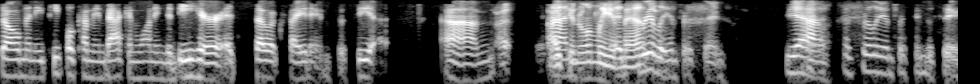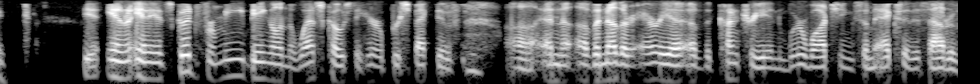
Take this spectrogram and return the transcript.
so many people coming back and wanting to be here. It's so exciting to see it. Um, I, I can only it's imagine. It's really interesting. Yeah, yeah, it's really interesting to see and, and it's good for me being on the West Coast to hear a perspective uh, and of another area of the country. And we're watching some exodus out of.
